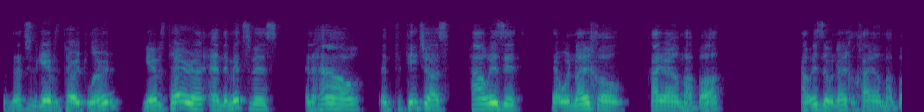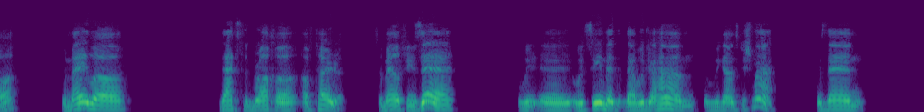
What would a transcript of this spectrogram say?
but not just gave us a Torah to learn, he gave us Torah and the mitzvahs and how, and to teach us how is it that we're Neichel Chayel Mabah. How is it we're Neichel Chayel Mabah? The Mela, that's the bracha of Torah. So Mela Fizeh, we uh, would seem that that Wujaham began Kishmak. Because then,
